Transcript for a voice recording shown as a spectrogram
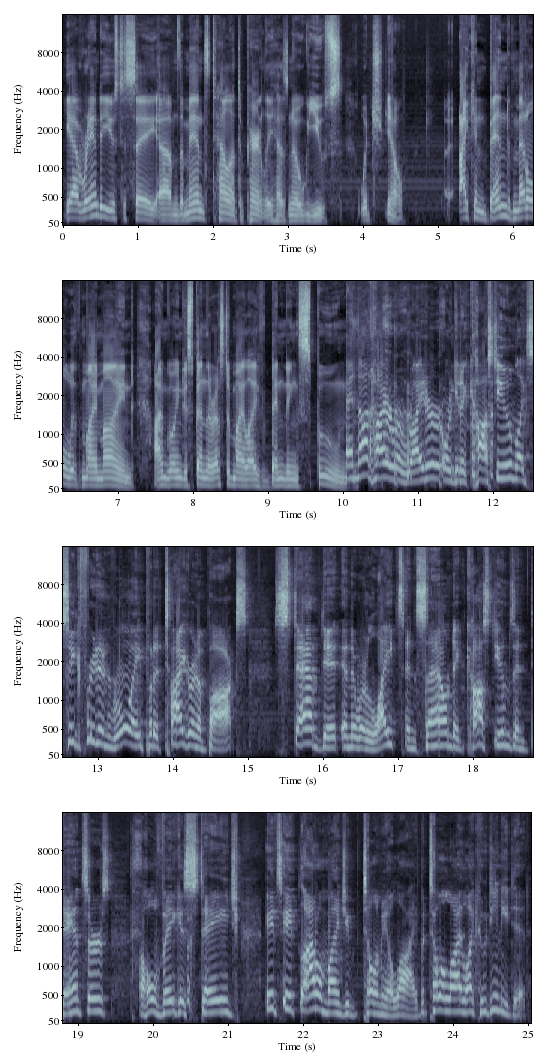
Yeah, Randi used to say um, the man's talent apparently has no use, which, you know, I can bend metal with my mind. I'm going to spend the rest of my life bending spoons. and not hire a writer or get a costume like Siegfried and Roy put a tiger in a box, stabbed it, and there were lights and sound and costumes and dancers, a whole Vegas stage. It's it. I don't mind you telling me a lie, but tell a lie like Houdini did.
